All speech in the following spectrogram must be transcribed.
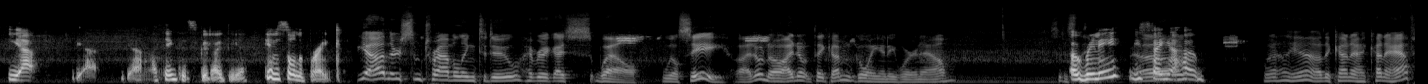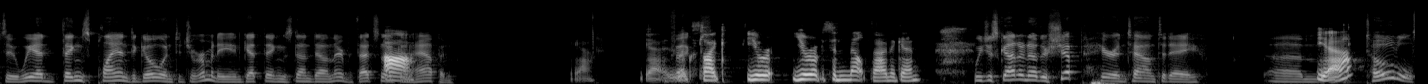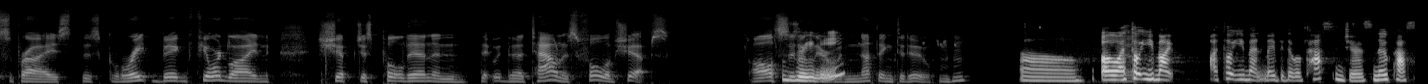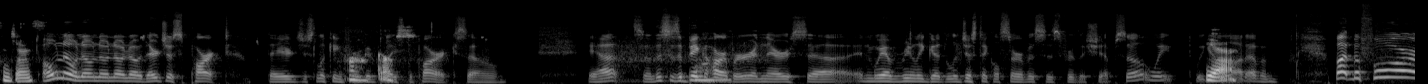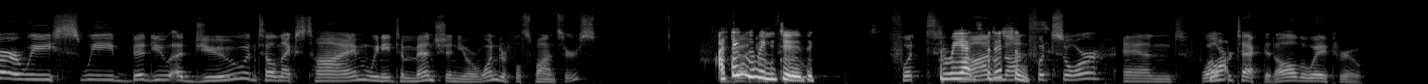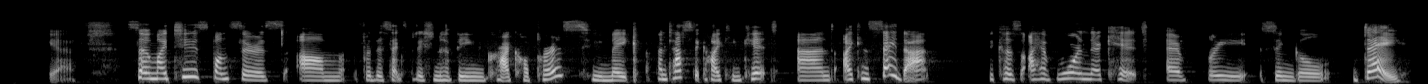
Yeah, yeah, yeah. I think it's a good idea. Give us all a break. Yeah, there's some traveling to do. Every guys, well, we'll see. I don't know. I don't think I'm going anywhere now. Oh, really? Are you uh, staying at uh, home? Well, yeah, they kind of kind of have to. We had things planned to go into Germany and get things done down there, but that's not ah. going to happen. Yeah. Yeah, it looks like Europe, Europe's in meltdown again. We just got another ship here in town today. Um, yeah. Total surprise. This great big fjord line ship just pulled in, and the, the town is full of ships, all sitting really? there with nothing to do. Mm-hmm. Oh, oh! I thought you might. I thought you meant maybe there were passengers. No passengers. Oh no, no, no, no, no! They're just parked. They're just looking for oh, a good gosh. place to park. So yeah, so this is a big harbor, and there's uh, and we have really good logistical services for the ship. So we we yeah. a lot of them. But before we we bid you adieu until next time, we need to mention your wonderful sponsors. I think we really do. Foot three expeditions, non footsore, and well yeah. protected all the way through. Yeah. So my two sponsors um, for this expedition have been Craghoppers, who make a fantastic hiking kit, and I can say that because I have worn their kit every single day,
